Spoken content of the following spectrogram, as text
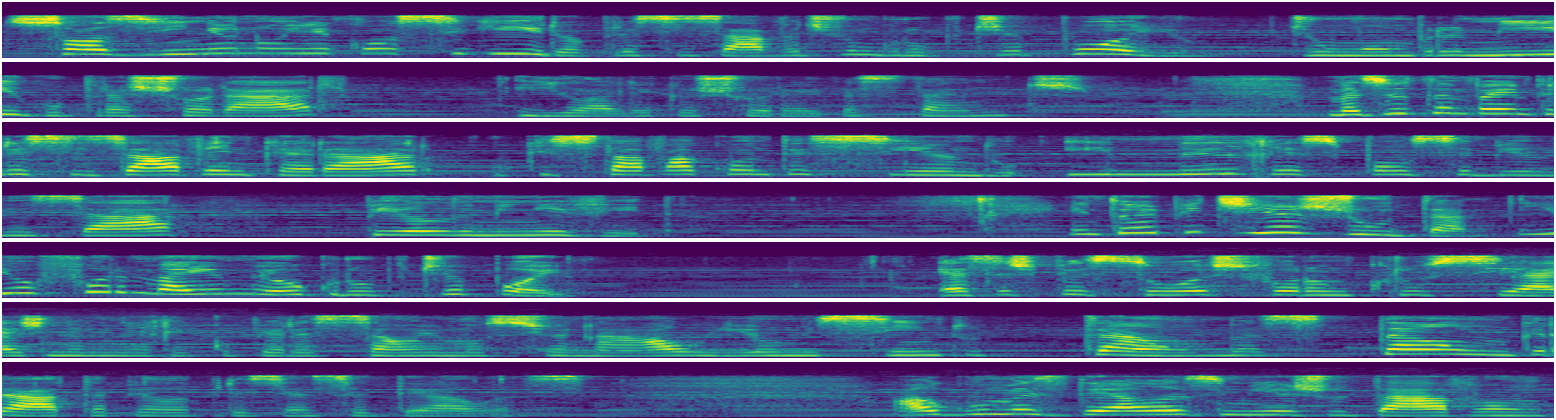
sozinho eu não ia conseguir, eu precisava de um grupo de apoio, de um ombro amigo para chorar, e olha que eu chorei bastante. Mas eu também precisava encarar o que estava acontecendo e me responsabilizar pela minha vida. Então eu pedi ajuda e eu formei o meu grupo de apoio. Essas pessoas foram cruciais na minha recuperação emocional e eu me sinto tão, mas tão grata pela presença delas. Algumas delas me ajudavam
